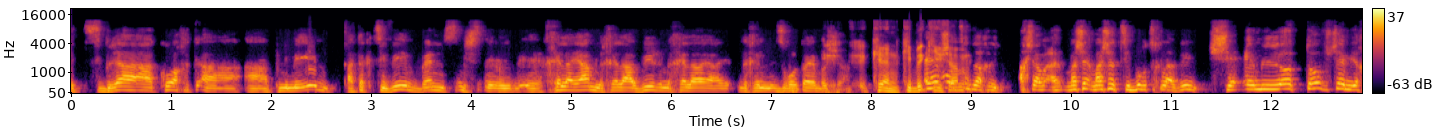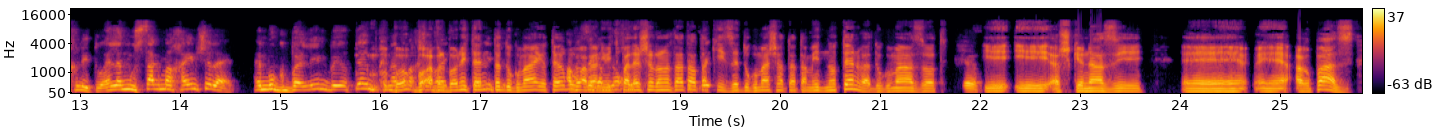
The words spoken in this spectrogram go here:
את סדרי הכוח הפנימיים, התקציביים בין חיל הים לחיל האוויר לחיל, לחיל זרועות היבשה. כן, כי, כי שם... עכשיו, מה, ש, מה שהציבור צריך להבין, שהם לא טוב שהם יחליטו, אין להם מושג מהחיים שלהם. הם מוגבלים ביותר מבחינת המחשבה. אבל בוא ניתן את הדוגמה היותר ברורה, ואני לא מתפלא לא... שלא נתת אותה, כי זו דוגמה שאתה תמיד נותן, והדוגמה הזאת כן. היא, היא אשכנזי הרפז. אה,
